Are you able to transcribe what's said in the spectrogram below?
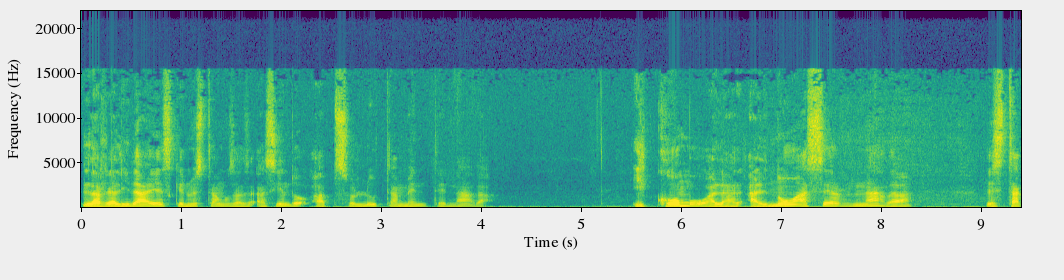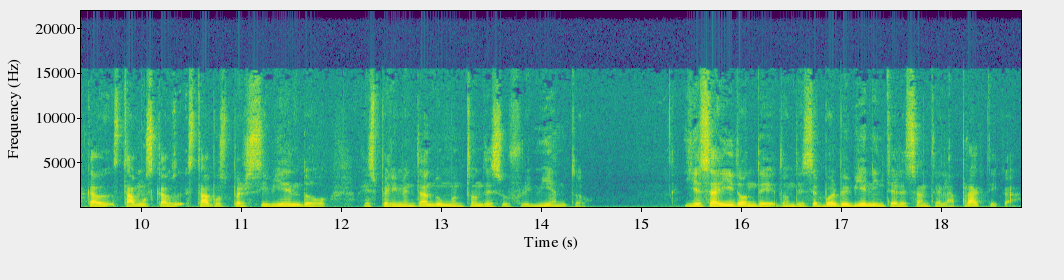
la realidad es que no estamos haciendo absolutamente nada. Y cómo al, no hacer nada, estamos, estamos percibiendo, experimentando un montón de sufrimiento. Y es ahí donde, donde se vuelve bien interesante la práctica.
